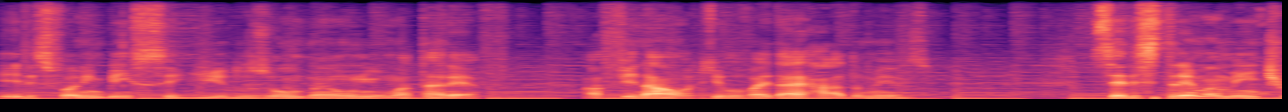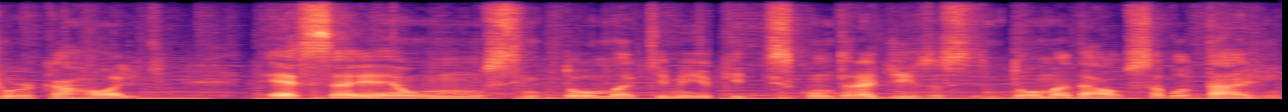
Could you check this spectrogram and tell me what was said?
eles forem bem-sucedidos ou não em uma tarefa. Afinal, aquilo vai dar errado mesmo. Ser extremamente workaholic essa é um sintoma que meio que descontraduz o sintoma da autossabotagem.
